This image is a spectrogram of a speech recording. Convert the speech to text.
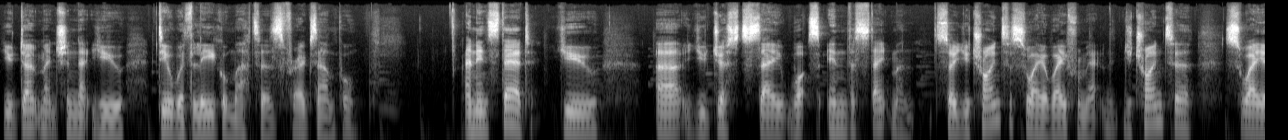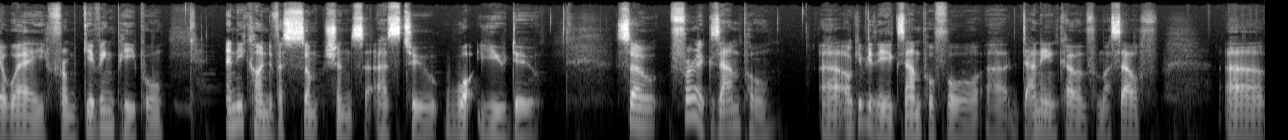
you don't mention that you deal with legal matters, for example. And instead, you uh, you just say what's in the statement. So you're trying to sway away from it. You're trying to sway away from giving people any kind of assumptions as to what you do. So, for example, uh, I'll give you the example for uh, Danny and Co. and for myself. Uh,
